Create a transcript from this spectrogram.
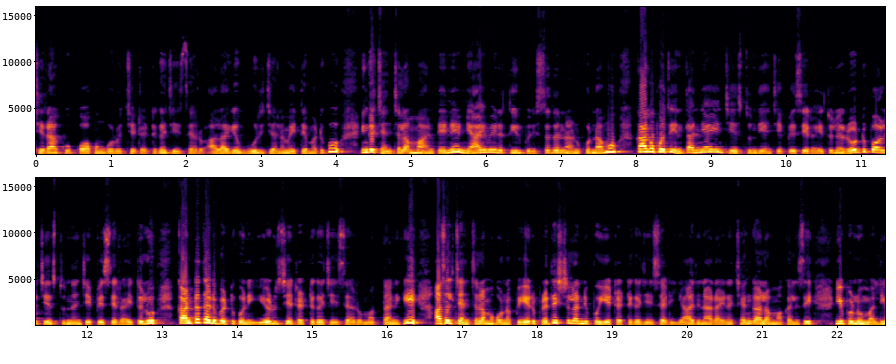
చిరాకు కోపం కూడా వచ్చేటట్టుగా చేశారు. అలాగే ఊరి జనం అయితే మటుకు ఇంకా చెంచలమ్మ అంటేనే న్యాయమైన తీర్పులు ఇస్తుందని అనుకున్నాము. కాకపోతే ఇంత అన్యాయం చేస్తుంది అని చెప్పేసి రైతులను రోడ్డు పాలు చేస్తుందని చెప్పేసి రైతులు కంటతడి పెట్టుకొని ఏడుచేటట్టుగా చేశారు. మొత్తానికి అసలు చెంచలమ్మ కొన్న ఉన్న పేరు ప్రతిష్టలన్నీ పోయేటట్టుగా చేశాడు ఈ చెంగాలమ్మ కలిసి ఇప్పుడు నువ్వు మళ్ళీ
